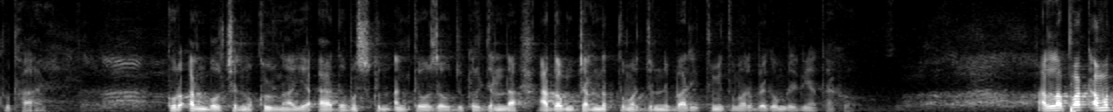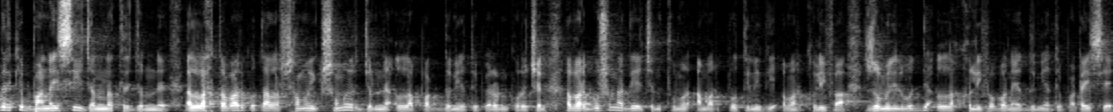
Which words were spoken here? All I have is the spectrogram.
কোথায়? কোরআন বলছেন মুখুলনা ইয়া আদম মুস্কুন আনতে জান্না আদম, জান্নাত তোমার জন্য বাড়ি, তুমি তোমার বেগম রে নিয়ে থাকো। আল্লাহ পাক আমাদেরকে বানাইছি জান্নাতের জন্য। আল্লাহ তাবারক তাআলা সাময়িক সময়ের জন্য আল্লাহ পাক দুনিয়াতে প্রেরণ করেছেন। আবার ঘোষণা দিয়েছেন, তোমার আমার প্রতিনিধি, আমার খলিফা। জমিনের মধ্যে আল্লাহ খলিফা বানিয়ে দুনিয়াতে পাঠাইছে।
